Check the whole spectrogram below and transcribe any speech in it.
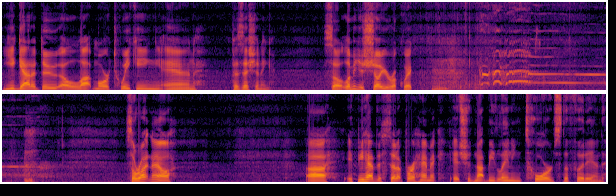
you got to do a lot more tweaking and positioning. So let me just show you real quick. So right now, uh, if you have this set up for a hammock, it should not be leaning towards the foot end,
